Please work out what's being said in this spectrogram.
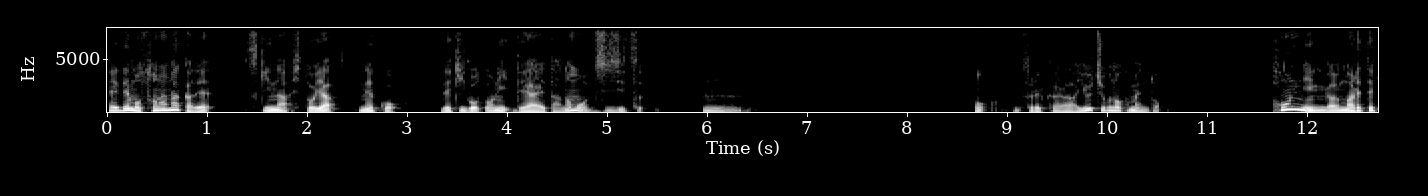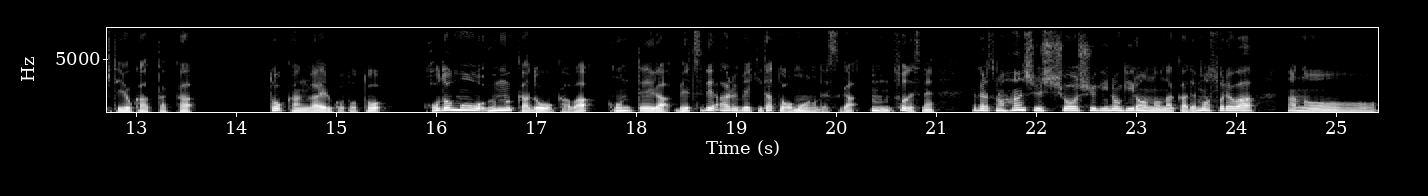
えでもその中で好きな人や猫、出来事に出会えたのも事実。うん。お、それから YouTube のコメント。本人が生まれてきてよかったかと考えることと、子供を産むかどうかは根底が別であるべきだと思うのですが、うん、そうですね。だからその反出生主義の議論の中でも、それは、あの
